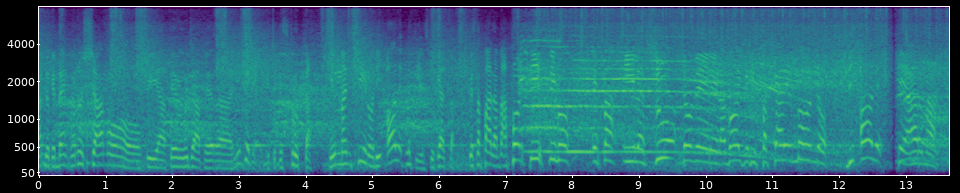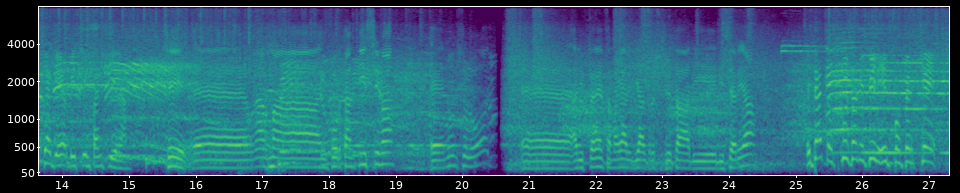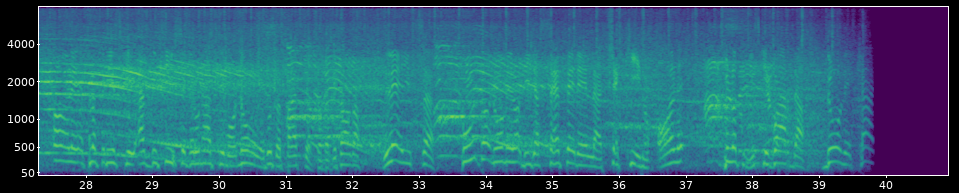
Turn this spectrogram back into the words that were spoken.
cambio che ben conosciamo qui a Perugia per uh, Nico Gerbic che sfrutta il mancino di Ole Pletinski che alza questa palla va fortissimo e fa il suo dovere la voglia di spaccare il mondo di Ole che arma che ha Gerbic in panchina. Sì, è un'arma importantissima eh, non solo oggi eh, a differenza magari di altre società di, di Serie A. Intanto scusami Filippo perché Ole Plotrinski azzittisce per un attimo noi tutto il palazzetto perché trova l'Ace, punto numero 17 del cecchino. Ole Plotrinski guarda dove...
